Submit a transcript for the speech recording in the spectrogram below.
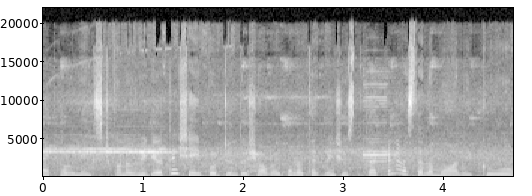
দেখা হবে নেক্সট কোনো ভিডিওতে সেই পর্যন্ত সবাই ভালো থাকবেন, সুস্থ থাকবেন। আসসালামু আলাইকুম।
